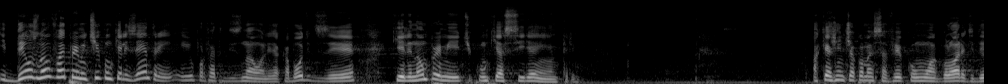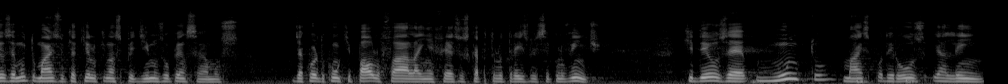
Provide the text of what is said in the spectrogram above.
E Deus não vai permitir com que eles entrem. E o profeta diz: não, ele acabou de dizer que ele não permite com que a Síria entre. Aqui a gente já começa a ver como a glória de Deus é muito mais do que aquilo que nós pedimos ou pensamos, de acordo com o que Paulo fala em Efésios capítulo 3, versículo 20, que Deus é muito mais poderoso e além,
